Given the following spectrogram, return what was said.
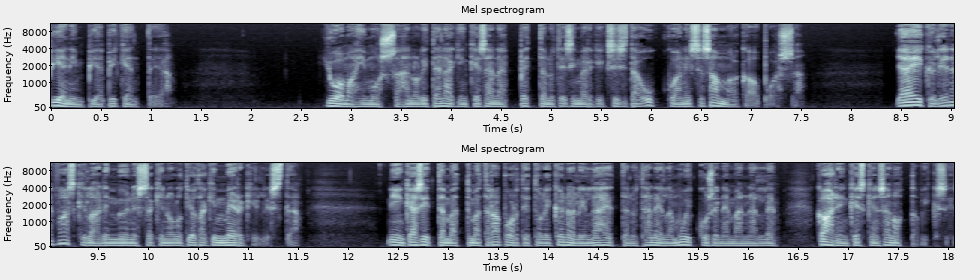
pienimpiä pikenttejä. Juomahimossa hän oli tänäkin kesänä pettänyt esimerkiksi sitä ukkoa niissä sammalkaupoissa. Ja eikö liene Vaskilahden myynnissäkin ollut jotakin merkillistä – niin käsittämättömät raportit oli Könölin lähettänyt hänellä muikkusen emännälle kahden kesken sanottaviksi.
